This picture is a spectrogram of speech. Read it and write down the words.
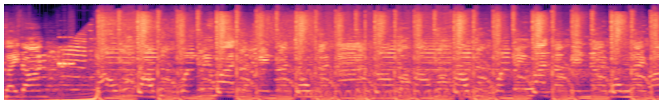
ไซดอนเบาก็เบาทุกคนไม่ว่าจะเป็นนาจงนาจาเบาก็เบาก็เบาทุกคนไม่ว่าจะเป็นนายพงนายพ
